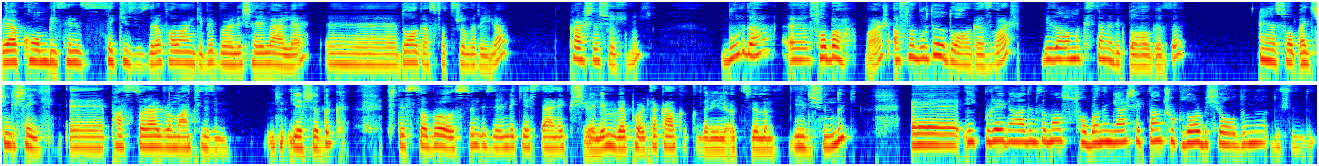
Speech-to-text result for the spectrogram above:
veya kombiyseniz 800 lira falan gibi böyle şeylerle e, doğalgaz faturalarıyla karşılaşıyorsunuz. Burada e, soba var. Aslında burada da doğalgaz var. Biz almak istemedik doğalgazı. E, sob- çünkü şey e, pastoral romantizm yaşadık. İşte soba olsun, üzerinde kestane pişirelim ve portakal kokularıyla ötürelim diye düşündük. E, ilk buraya geldiğim zaman sobanın gerçekten çok zor bir şey olduğunu düşündüm.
